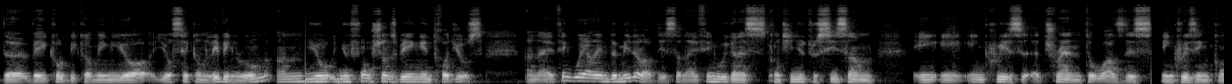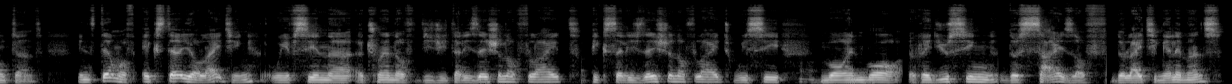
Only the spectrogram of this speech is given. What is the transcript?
The vehicle becoming your, your second living room and new, new functions being introduced. And I think we are in the middle of this, and I think we're going to continue to see some in, in, increase uh, trend towards this increasing content. In terms of exterior lighting, we've seen a, a, trend of digitalization of light, pixelization of light. We see more and more reducing the size of the lighting elements.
